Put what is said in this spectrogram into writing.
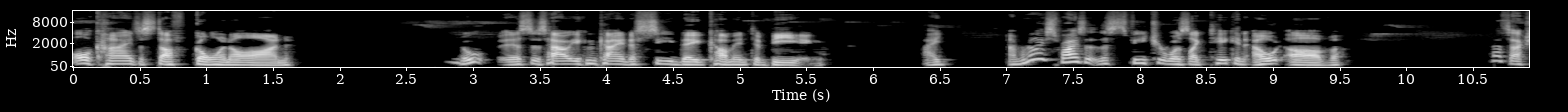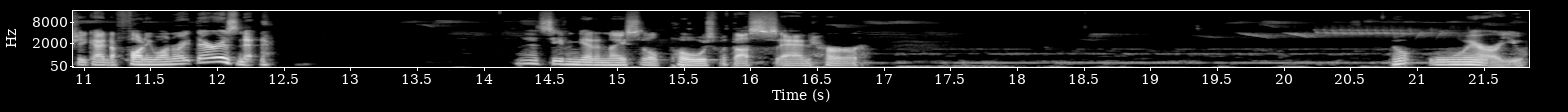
all kinds of stuff going on, Ooh, this is how you can kind of see they come into being. I, I'm really surprised that this feature was, like, taken out of... That's actually kind of funny one right there, isn't it? Let's even get a nice little pose with us and her. Oh, where are you?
